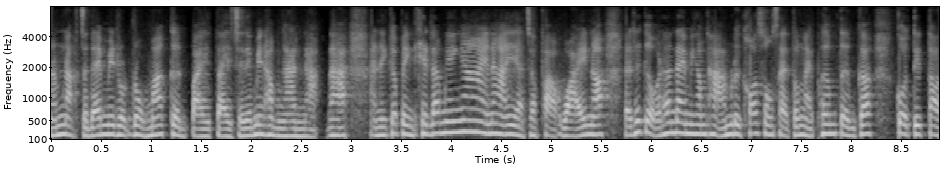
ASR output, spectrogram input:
น้ำหนักจะได้ไม่ลดลงมากเกินไปไตจะได้ไม่ทำงานหนักนะคะ อันนี้ก็เป็นเคล็ดลับง่ายๆนะคะ อยากจะฝากไว้เนาะและถ้าเกิดว่าท่านใดมีคำถามหรือข้อสงสัยตรงไหนเพิ่มเติมก็กดติดต่อ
